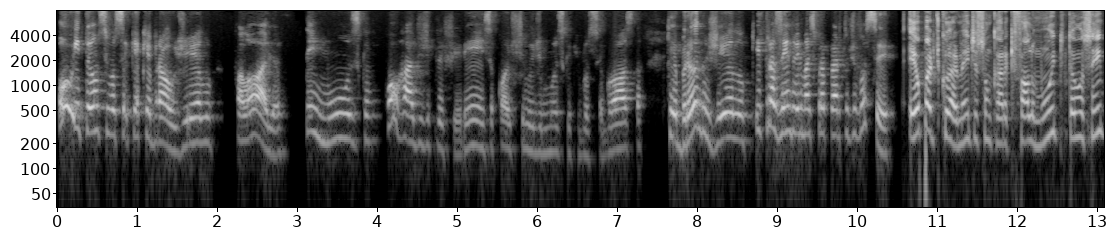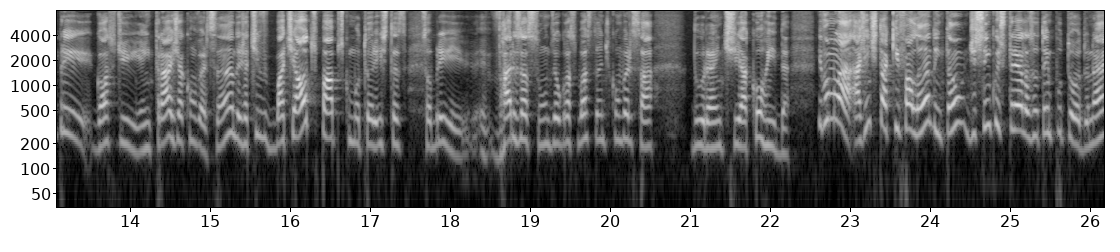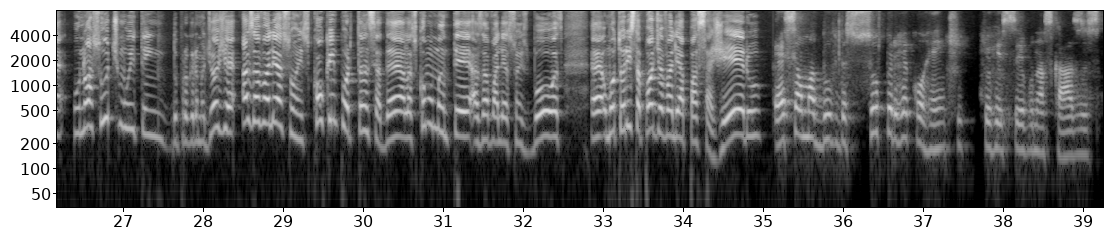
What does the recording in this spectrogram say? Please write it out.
Ou então, se você quer quebrar o gelo, fala: olha, tem música, qual rádio de preferência, qual estilo de música que você gosta, quebrando o gelo e trazendo ele mais para perto de você. Eu, particularmente, sou um cara que falo muito, então eu sempre gosto de entrar já conversando. Eu já tive, bati altos papos com motoristas sobre eh, vários assuntos, eu gosto bastante de conversar durante a corrida. E vamos lá, a gente está aqui falando então de cinco estrelas o tempo todo, né? O nosso último item do programa de hoje é as avaliações. Qual que é a importância delas? Como manter as avaliações boas? É, o motorista pode avaliar passageiro? Essa é uma dúvida super recorrente que eu recebo nas casas.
